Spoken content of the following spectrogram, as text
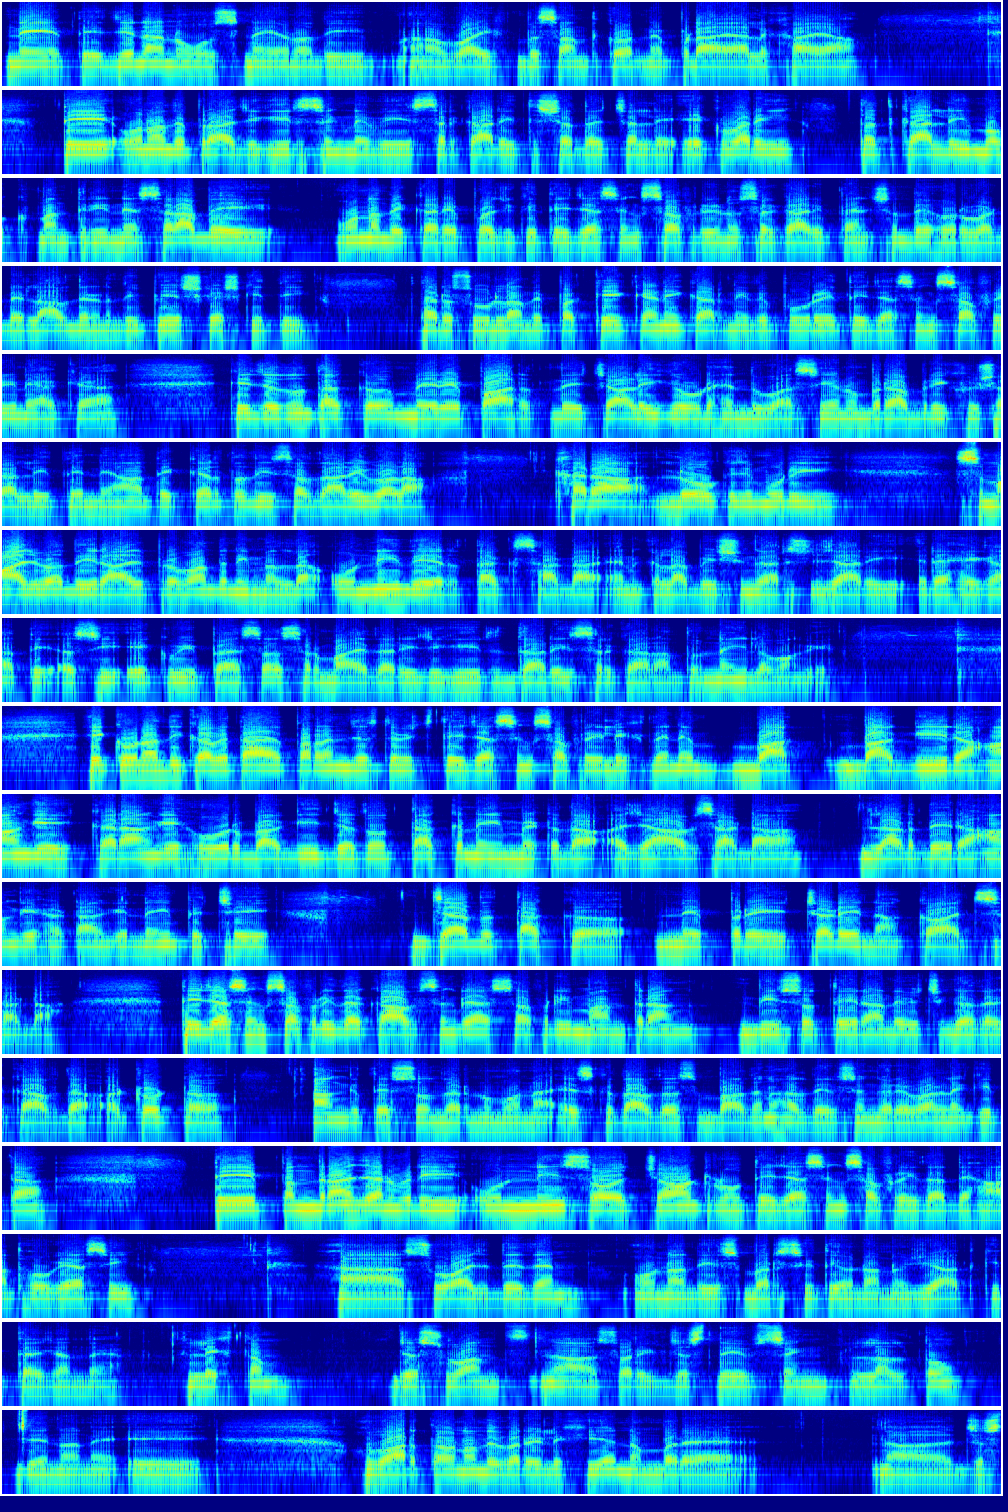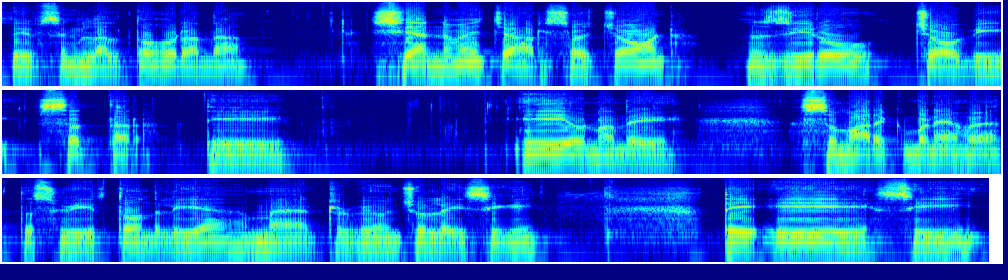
ਨੇ ਤੇ ਜਿਨ੍ਹਾਂ ਨੂੰ ਉਸਨੇ ਉਹਨਾਂ ਦੀ ਵਾਈਫ ਬਸੰਤ ਕੌਰ ਨੇ ਪੜਾਇਆ ਲਿਖਾਇਆ ਤੇ ਉਹਨਾਂ ਦੇ ਭਰਾ ਜਗੀਰ ਸਿੰਘ ਨੇ ਵੀ ਸਰਕਾਰੀ ਤਸ਼ੱਦਦ ਚੱਲੇ। ਇੱਕ ਵਾਰੀ ਤਤਕਾਲੀ ਮੁੱਖ ਮੰਤਰੀ ਨੇ ਸਰਾਭੇ ਉਹਨਾਂ ਦੇ ਘਰੇ ਪੁੱਜ ਕੇ ਤੇਜਾ ਸਿੰਘ ਸਫਰੀ ਨੂੰ ਸਰਕਾਰੀ ਪੈਨਸ਼ਨ ਦੇ ਹੋਰ ਵੱਡੇ ਲਾਭ ਦੇਣ ਦੀ ਪੇਸ਼ਕਸ਼ ਕੀਤੀ। ਰਸੂਲਾਂ ਦੇ ਪੱਕੇ ਕਹਿਣੀ ਕਰਨੀ ਦੇ ਪੂਰੇ ਤੇਜਾ ਸਿੰਘ ਸਫਰੀ ਨੇ ਆਖਿਆ ਕਿ ਜਦੋਂ ਤੱਕ ਮੇਰੇ ਭਾਰਤ ਦੇ 40 ਕਰੋੜ ਹਿੰਦੂ ਵਾਸੀਆਂ ਨੂੰ ਬਰਾਬਰੀ, ਖੁਸ਼ਹਾਲੀ ਤੇ ਨਿਆਂ ਤੇ ਕਿਰਤ ਦੀ ਸਰਦਾਰੀ ਵਾਲਾ ਖਰਾ ਲੋਕ ਜਮਹੂਰੀ ਸਮਾਜਵਾਦੀ ਰਾਜ ਪ੍ਰਬੰਧ ਨਹੀਂ ਮਿਲਦਾ ਉਨੀ ਦੇਰ ਤੱਕ ਸਾਡਾ ਇਨਕਲਾਬੀ ਸੰਘਰਸ਼ ਜਾਰੀ ਰਹੇਗਾ ਤੇ ਅਸੀਂ ਇੱਕ ਵੀ ਪੈਸਾ, ਸਰਮਾਏਦਾਰੀ, ਜ਼ਗੀਰਦਾਰੀ ਸਰਕਾਰਾਂ ਤੋਂ ਨਹੀਂ ਲਵਾਂਗੇ। ਇੱਕ ਉਹਨਾਂ ਦੀ ਕਵਿਤਾ ਹੈ ਪਰਨ ਜਿਸ ਦੇ ਵਿੱਚ ਤੇਜਾ ਸਿੰਘ ਸਫਰੀ ਲਿਖਦੇ ਨੇ ਬਾ- ਬਾਗੀ ਰਹਾਂਗੇ, ਕਰਾਂਗੇ ਹੋਰ ਬਾਗੀ, ਜਦੋਂ ਤੱਕ ਨਹੀਂ ਮਿਟਦਾ ਅਜਾਬ ਸਾਡਾ, ਲੜਦੇ ਰਹਾਂਗੇ, ਹਟਾਂਗੇ ਨਹੀਂ ਪਿੱਛੇ, ਜਦ ਤੱਕ ਨੇਪਰੇ ਚੜੇ ਨਾ ਕਾਜ ਸਾਡਾ। ਤੇਜਾ ਸਿੰਘ ਸਫਰੀ ਦਾ ਕਾਵ ਸੰਗ੍ਰਹਿ ਸਫਰੀ ਮੰਤਰੰਗ 2013 ਦੇ ਵਿੱਚ ਗਦਰ ਕਾਵ ਦਾ ਅਟੁੱਟ ਅੰਗ ਤੇ ਸੁੰਦਰ ਨਮੂਨਾ ਇਸ ਕਿਤਾਬ ਦਾ ਸੰਪਾਦਨ ਹਰਦੇਵ ਸਿੰਘ ਗਰੇਵਾਲ ਨੇ ਕੀਤਾ। ਤੇ 15 ਜਨਵਰੀ 1964 ਨੂੰ ਤੇਜਾ ਸਿੰਘ ਸਫਰੀ ਦਾ ਦੇਹਾਂਤ ਹੋ ਗਿਆ ਸੀ। ਸੋ ਅੱਜ ਦੇ ਦਿਨ ਉਹਨਾਂ ਦੀ ਇਸ ਬਰਸੀ ਤੇ ਉਹਨਾਂ ਨੂੰ ਯਾਦ ਕੀਤਾ ਜਾਂਦਾ ਹੈ। ਲਿਖਤਮ ਜਸਵੰਤ ਸੌਰੀ ਜਸਦੇਵ ਸਿੰਘ ਲਲਤੋਂ, ਜਿਨ੍ਹਾਂ ਨੇ ਇਹ ਵਾਰਤਾ ਉਹਨਾਂ ਦੇ ਬਾਰੇ ਲਿਖੀ ਹੈ। ਨੰਬਰ ਹੈ ਜਸਦੇਵ ਸਿੰਘ ਲਲਤੋਂ ਹੋਰਾਂ ਦਾ 96464 02470 ਤੇ ਇਹ ਉਹਨਾਂ ਦੇ ਸਮਾਰਕ ਬਣਿਆ ਹੋਇਆ, ਤਸਵੀਰ ਧੁੰਦਲੀ ਹੈ, ਮੈਂ ਟ੍ਰਿਬਿਊਨ ਚੋਂ ਲਈ ਸੀਗੀ। ਤੇ ਇਹ ਸੀ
